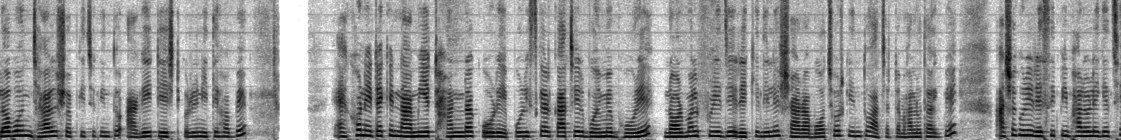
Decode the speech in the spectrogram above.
লবণ, ঝাল সব কিছু কিন্তু আগেই টেস্ট করে নিতে হবে। এখন এটাকে নামিয়ে ঠান্ডা করে পরিষ্কার কাচের বয়মে ভরে নর্মাল ফ্রিজে রেখে দিলে সারা বছর কিন্তু আচারটা ভালো থাকবে। আশা করি রেসিপি ভালো লেগেছে।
